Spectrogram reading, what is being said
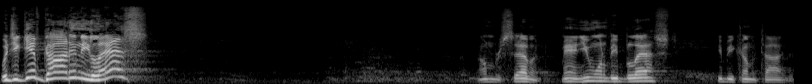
Would you give God any less? Number seven. Man, you want to be blessed? You become a tither.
